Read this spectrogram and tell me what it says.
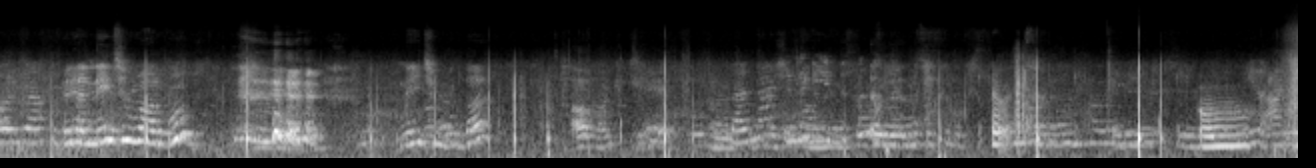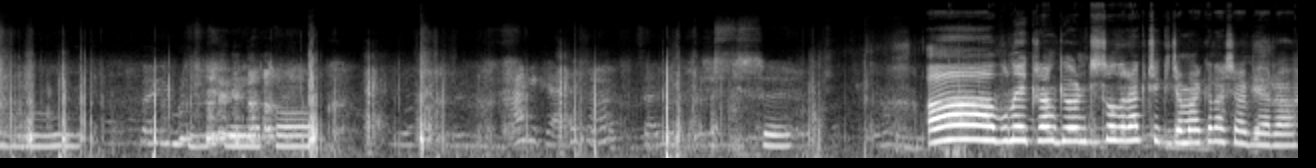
oyuncak. Ya ne için var bu? ne için burada? Şimdi giyinmişsin. Evet. Am. Bir yatak. Aa, bunu ekran görüntüsü olarak çekeceğim arkadaşlar bir ara.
